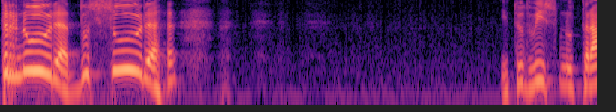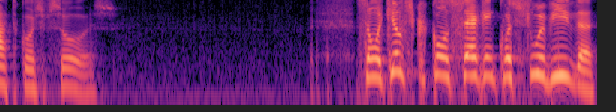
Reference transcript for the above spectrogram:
ternura, doçura. E tudo isto no trato com as pessoas. São aqueles que conseguem, com a sua vida,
